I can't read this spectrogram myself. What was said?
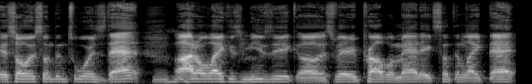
It's always something towards that. Mm-hmm. "Oh, I don't like his music. Oh, it's very problematic, something like that.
